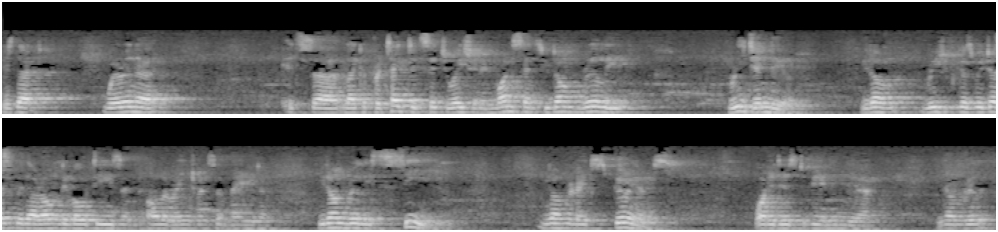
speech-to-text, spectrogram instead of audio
is that we're in a, it's uh, like a protected situation. In one sense, you don't really reach India. You don't reach, because we're just with our own devotees and all arrangements are made and you don't really see, you don't really experience what it is to be in India. You don't really,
